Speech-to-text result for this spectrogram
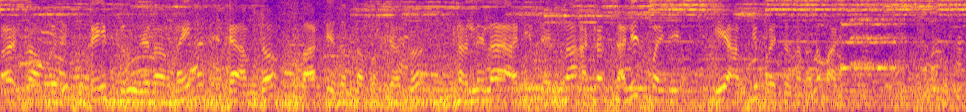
महाराष्ट्रामध्ये कुठेही फिरू देणार नाही. हे आमचं भारतीय जनता पक्षाचं ठरलेलं आहे आणि त्यांना अटक झालीच पाहिजे ही आमची प्रशासनाला मागणी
